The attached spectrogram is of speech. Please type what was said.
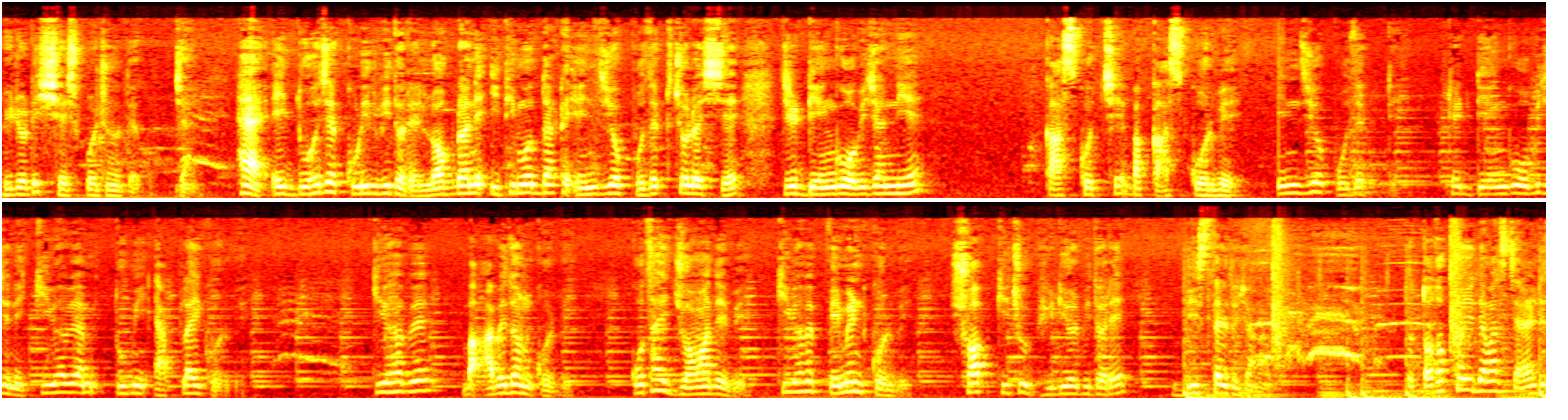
ভিডিওটি শেষ পর্যন্ত দেখো। জান। হ্যাঁ এই দু হাজার কুড়ির ভিতরে লকডাউনে ইতিমধ্যে একটা এনজিও প্রজেক্ট চলে এসছে, যেটি ডেঙ্গু অভিযান নিয়ে কাজ করছে বা কাজ করবে। এনজিও প্রজেক্টে ডেঙ্গু অভিযানে কীভাবে আমি তুমি অ্যাপ্লাই করবে? কীভাবে বা আবেদন করবে, কোথায় জমা দেবে, কীভাবে পেমেন্ট করবে সব কিছু ভিডিওর ভিতরে বিস্তারিত জানাব। তো ততক্ষণ যদি আমার চ্যানেলটি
